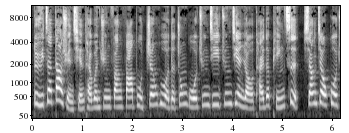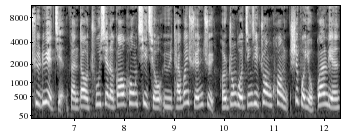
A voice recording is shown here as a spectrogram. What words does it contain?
对于在大选前台湾军方发布侦获的中国军机、军舰扰台的频次，相较过去略减，反倒出现了高空气球，与台湾选举和中国经济状况是否有关联？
